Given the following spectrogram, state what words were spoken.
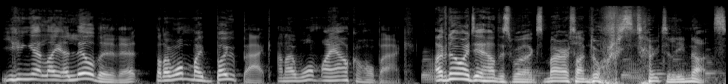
you can get like a little bit of it, but I want my boat back and I want my alcohol back. I've no idea how this works. Maritime law is totally nuts.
